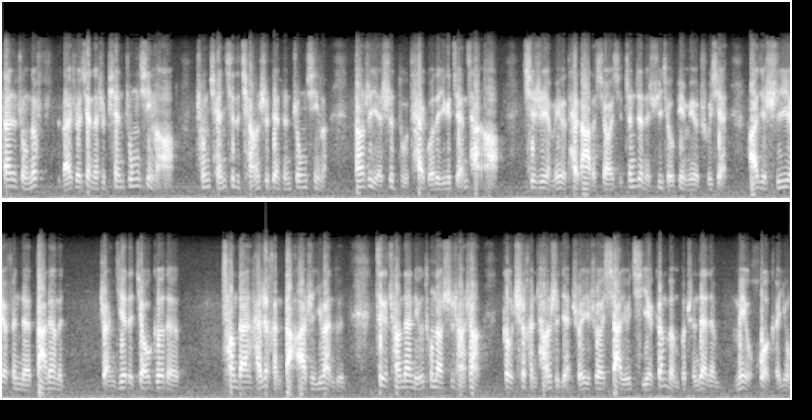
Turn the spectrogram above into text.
但是总的来说，现在是偏中性了啊。从前期的强势变成中性了，当时也是赌泰国的一个减产啊，其实也没有太大的消息，真正的需求并没有出现，而且十一月份的大量的转接的交割的仓单还是很大，二十一万吨，这个仓单流通到市场上够吃很长时间，所以说下游企业根本不存在的没有货可用，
